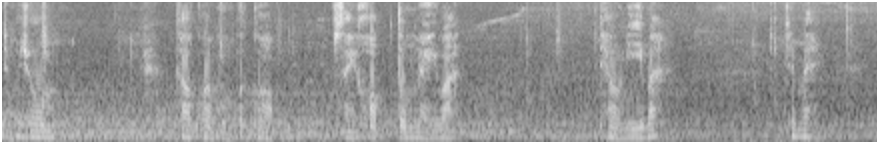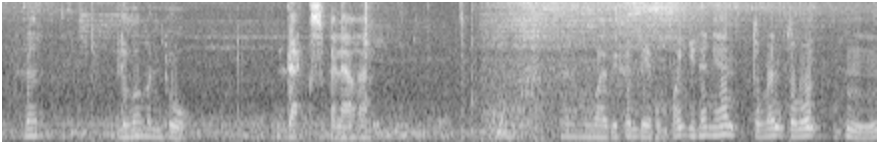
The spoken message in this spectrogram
ท่านผู้ชมข้าวก่อนผมประกอบไซคอบตรงไหนวะ แถวนี้ปะใช่ไหมแล้วหรือว่ามันถูก แร็กซ์ไปแล้วครับโมบายบีเคิลเบย์ผมว่าอยู่นั่นนี่ตรงนั้นตรงนู้นหืม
